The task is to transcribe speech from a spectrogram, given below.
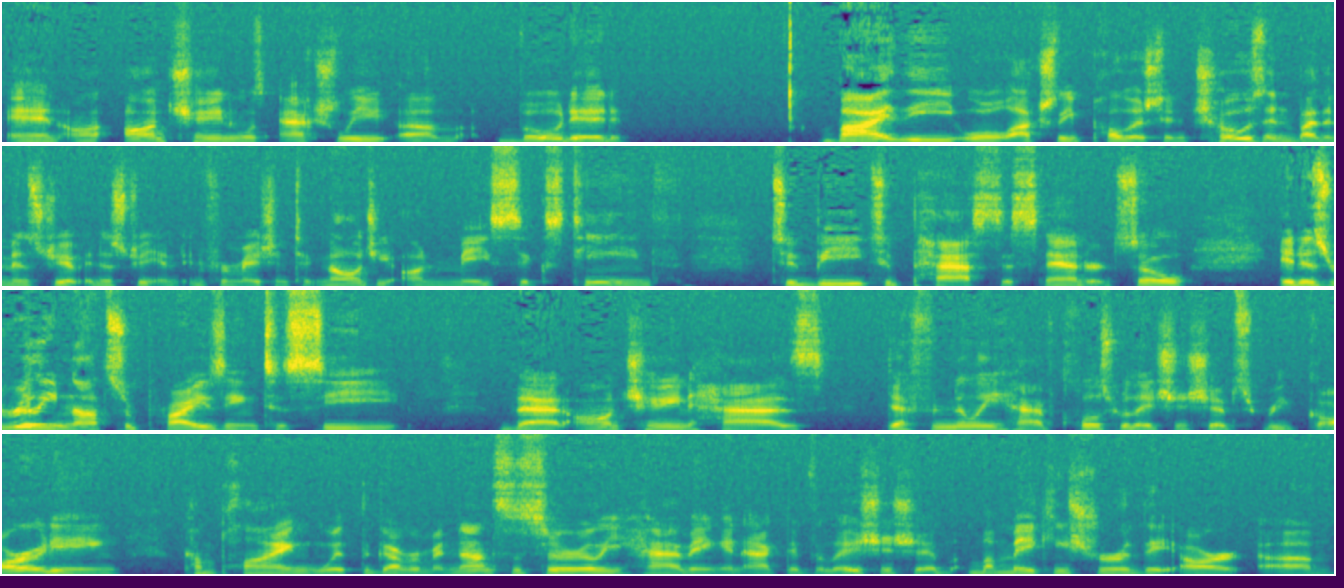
and on chain was actually um, voted by the, well, actually published and chosen by the Ministry of Industry and Information Technology on May 16th to be to pass the standard. So it is really not surprising to see that on-chain has definitely have close relationships regarding complying with the government, not necessarily having an active relationship, but making sure they are um,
